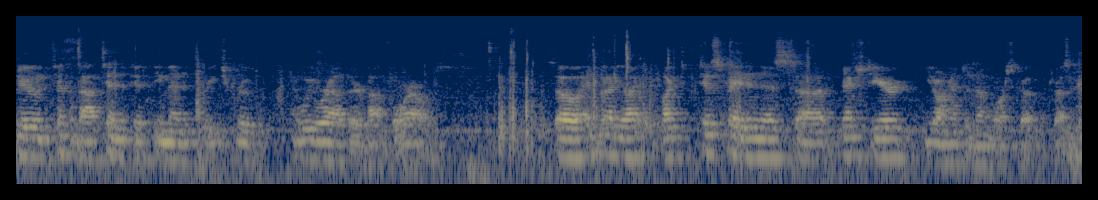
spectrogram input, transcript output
through and it took about ten to fifteen minutes for each group, and we were out there about four hours. So anybody like, like to participate in this, uh, next year, you don't have to know Morse code, trust me.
